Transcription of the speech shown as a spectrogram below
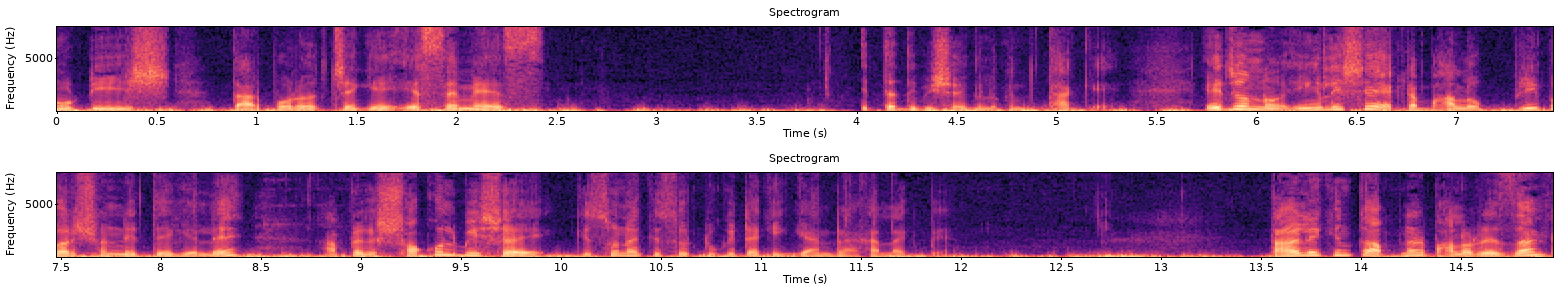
নোটিশ তারপর হচ্ছে গিয়ে এস এম এস ইত্যাদি বিষয়গুলো কিন্তু থাকে। এই জন্য ইংলিশে একটা ভালো প্রিপারেশন নিতে গেলে আপনাকে সকল বিষয়ে কিছু না কিছু টুকিটাকি জ্ঞান রাখা লাগবে। তাহলে কিন্তু আপনার ভালো রেজাল্ট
